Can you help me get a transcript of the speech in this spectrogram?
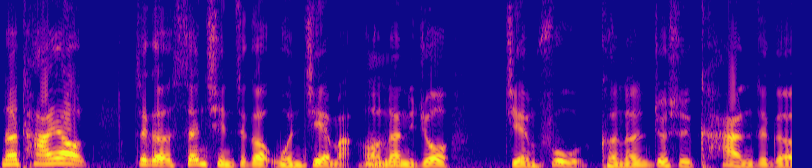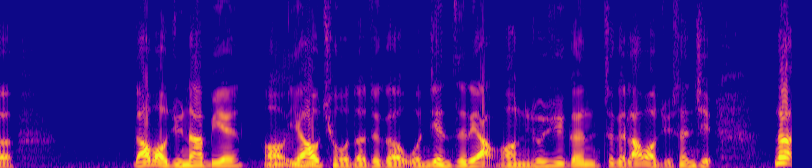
那他要这个申请这个文件嘛？哦，那你就减负，可能就是看这个劳保局那边哦要求的这个文件资料哦，你就去跟这个劳保局申请。那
